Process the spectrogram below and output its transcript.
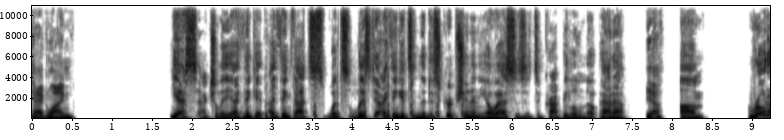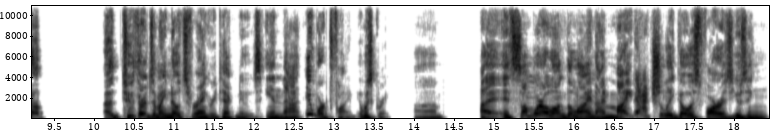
tagline? Yes, actually, I think it. I think that's what's listed. I think it's in the description in the OS. Is it's a crappy little notepad app. Yeah. Um, wrote up uh, two thirds of my notes for Angry Tech News in that. It worked fine. It was great. Um, I, it's somewhere along the line. I might actually go as far as using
